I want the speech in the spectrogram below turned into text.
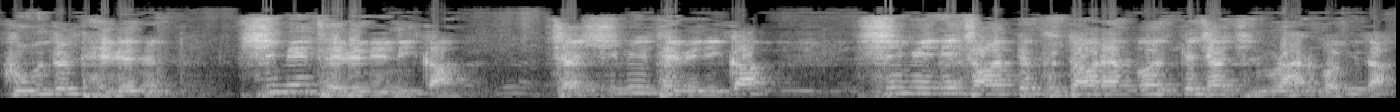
그분들 대변은 시민 대변이니까 제가 시민 대변이니까 시민이 저한테 부탁을 한 거니까 제가 질문하는 겁니다.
